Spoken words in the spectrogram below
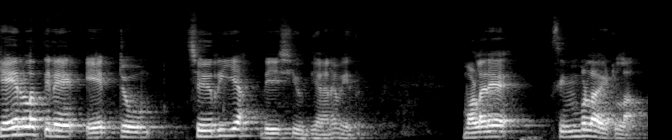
കേരളത്തിലെ ഏറ്റവും ചെറിയ ദേശീയോദ്യാനം ഏത്? വളരെ സിമ്പിളായിട്ടുള്ള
